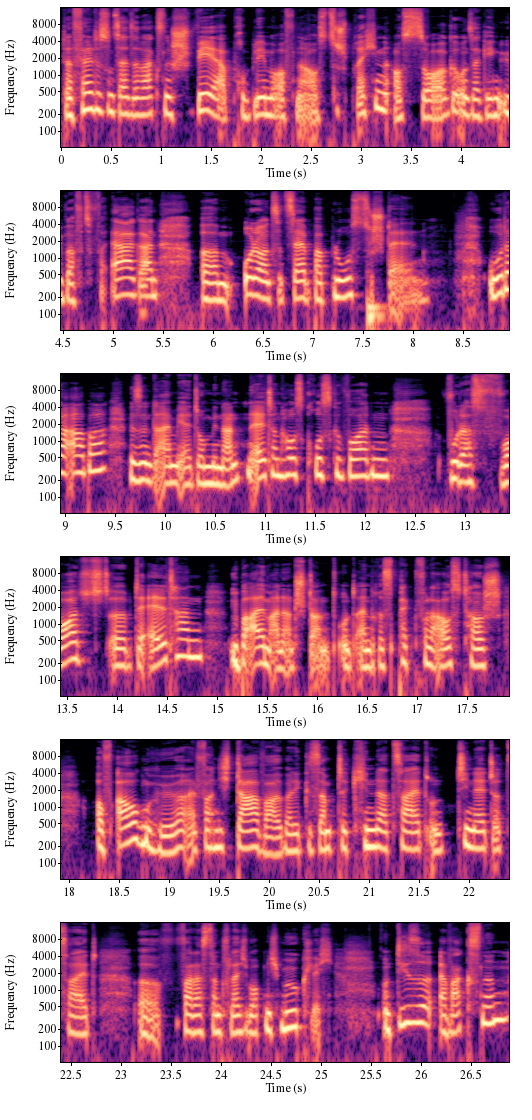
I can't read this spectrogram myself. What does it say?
dann fällt es uns als Erwachsene schwer, Probleme offen auszusprechen, aus Sorge, unser Gegenüber zu verärgern ähm, oder uns selber bloßzustellen. Oder aber wir sind in einem eher dominanten Elternhaus groß geworden, wo das Wort äh, der Eltern über allem anderen stand und ein respektvoller Austausch auf Augenhöhe einfach nicht da war. Über die gesamte Kinderzeit und Teenagerzeit äh, war das dann vielleicht überhaupt nicht möglich. Und diese Erwachsenen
